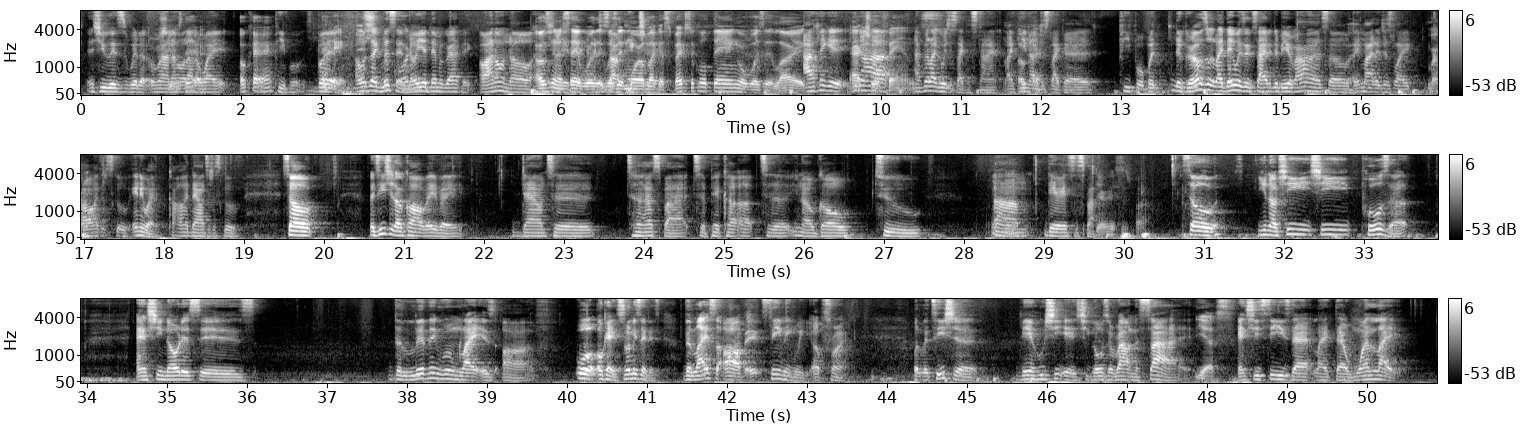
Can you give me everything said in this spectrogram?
And she was with a, around a whole lot of white Okay. people. But Hey. I was like, listen, know your demographic. Oh, I don't know. I was gonna say, was it, was it more of like a spectacle thing, or was it like? I think it. You know actual how- fans? I feel like it was just like a stunt. Like you know, just like a people. But the girls were like they was excited to be around her, so they might have just like Right. called her to school. Anyway, call her down to the school. So the teacher don't call Ray Ray down to to her spot to pick her up to you know go to um Darius's spot. Darius' spot. So, you know, she she pulls up and she notices the living room light is off. Well, okay, so let me say this. The lights are off eh, seemingly up front. But Letitia, being who she is, she goes around the side Yes. and she sees that like that one light,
